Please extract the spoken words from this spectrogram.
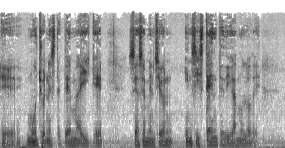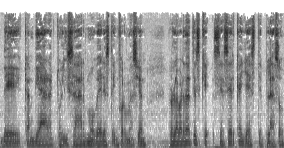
eh, mucho en este tema y que se hace mención insistente, digámoslo, de de cambiar, actualizar, mover esta información. Pero la verdad es que se acerca ya este plazo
